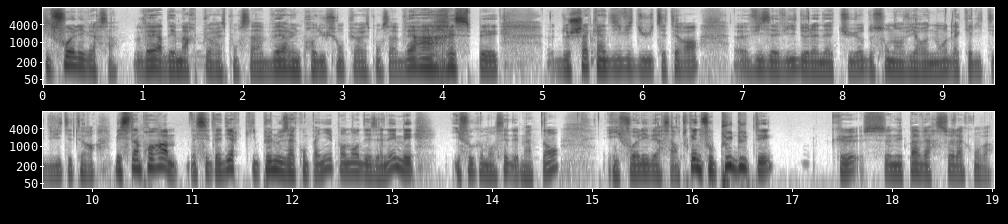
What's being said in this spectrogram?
qu'il faut aller vers ça, vers des marques plus responsables, vers une production plus responsable, vers un respect de chaque individu, etc., euh, vis-à-vis de la nature, de son environnement, de la qualité de vie, etc. Mais c'est un programme, c'est-à-dire qu'il peut nous accompagner pendant des années, mais il faut commencer dès maintenant, et il faut aller vers ça. En tout cas, il ne faut plus douter que ce n'est pas vers cela qu'on va.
